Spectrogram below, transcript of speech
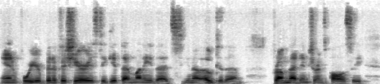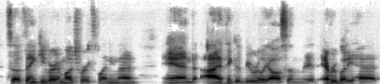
and for your beneficiaries to get that money that's, you know, owed to them from that insurance policy. So thank you very much for explaining that. And I think it would be really awesome if everybody had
